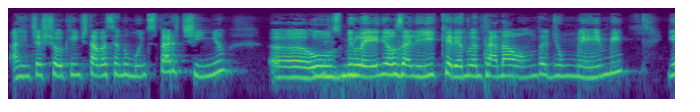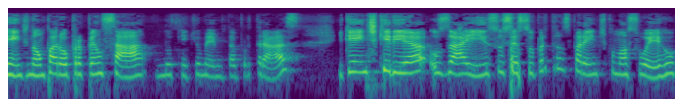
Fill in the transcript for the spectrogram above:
a gente achou que a gente estava sendo muito espertinho, uh, os millennials ali querendo entrar na onda de um meme, e a gente não parou para pensar no que, que o meme está por trás, e que a gente queria usar isso, ser super transparente com o nosso erro,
